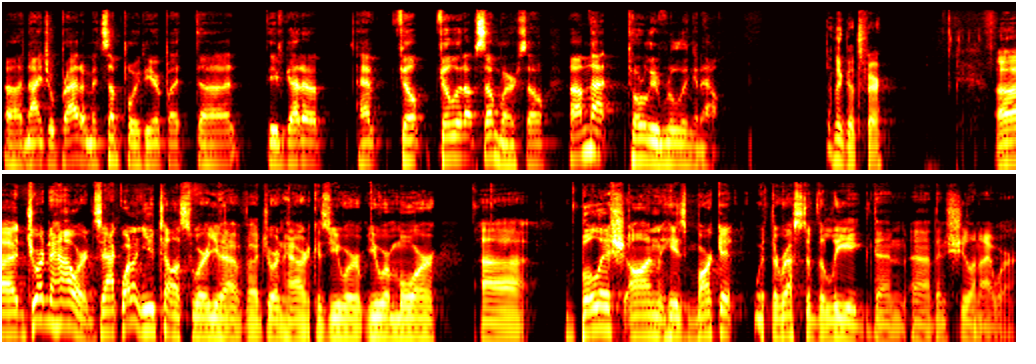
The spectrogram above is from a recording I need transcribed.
uh, Nigel Bradham at some point here but uh, they've got to have fill fill it up somewhere. So I'm not totally ruling it out. I think that's fair. Uh, Jordan Howard, Zach, why don't you tell us where you have uh, Jordan Howard? Because you were you were more uh, bullish on his market with the rest of the league than uh, than Sheila and I were.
